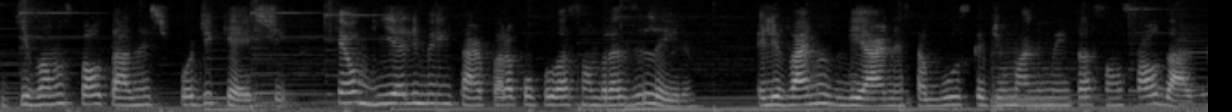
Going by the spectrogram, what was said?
e que vamos pautar neste podcast, que é o Guia Alimentar para a População Brasileira. Ele vai nos guiar nessa busca de uma alimentação saudável.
